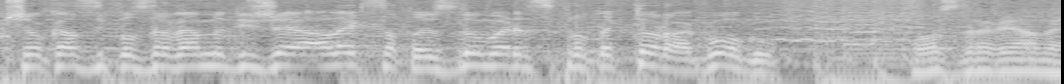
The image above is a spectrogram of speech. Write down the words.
Przy okazji pozdrawiamy DJ Alexa, to jest numer z protektora Głogów. Pozdrawiamy.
